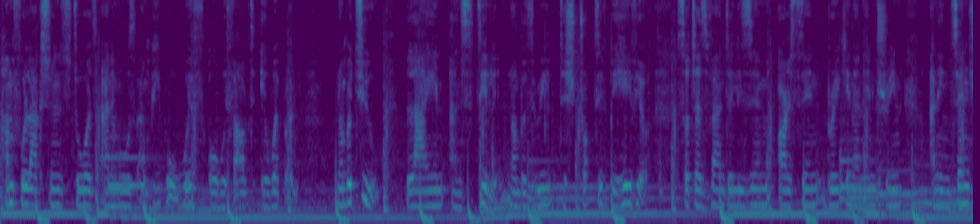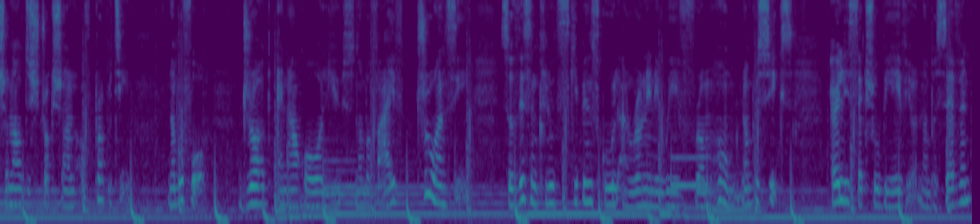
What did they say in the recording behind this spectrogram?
harmful actions towards animals and people with or without a weapon. Number two, lying and stealing. Number three, destructive behavior such as vandalism, arson, breaking and entering, and intentional destruction of property. Number four, drug and alcohol use. Number five, truancy. So this includes skipping school and running away from home. Number six, early sexual behavior. Number seven,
